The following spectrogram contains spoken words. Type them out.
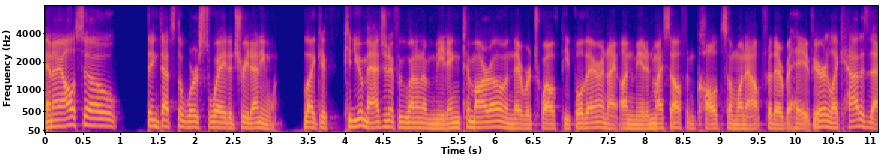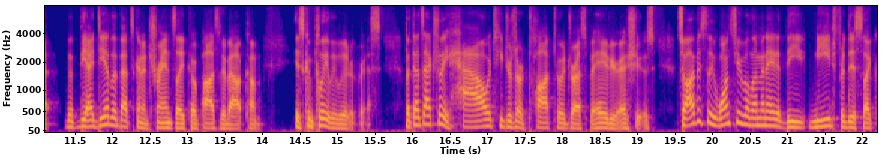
And I also think that's the worst way to treat anyone. Like, if can you imagine if we went on a meeting tomorrow and there were 12 people there and I unmuted myself and called someone out for their behavior? Like, how does that, the, the idea that that's going to translate to a positive outcome is completely ludicrous. But that's actually how teachers are taught to address behavior issues. So obviously, once you've eliminated the need for this like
